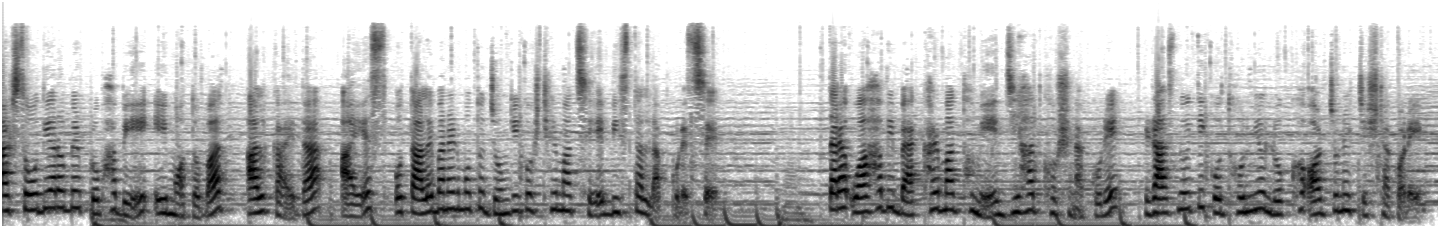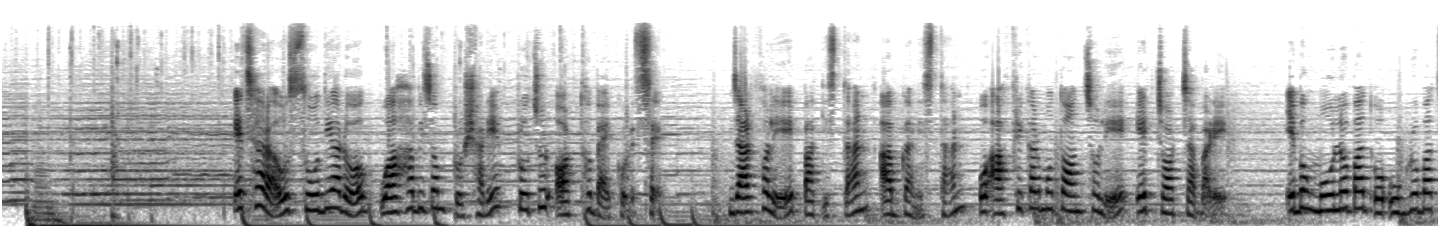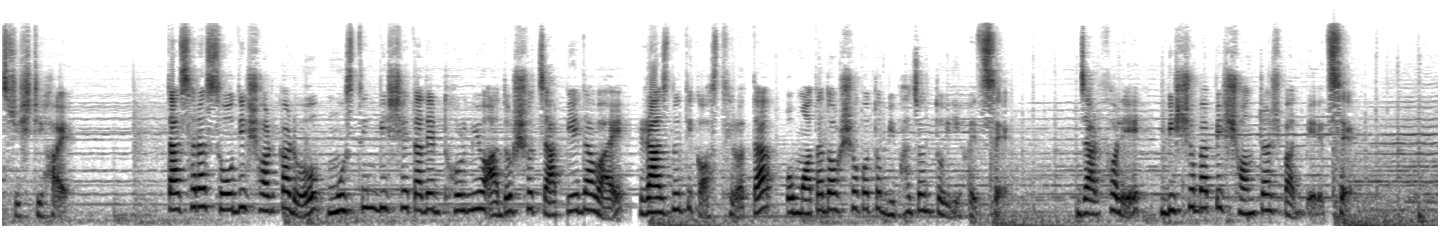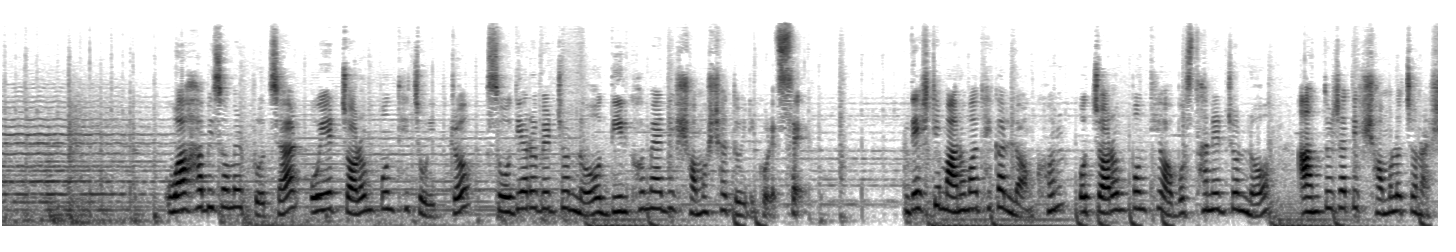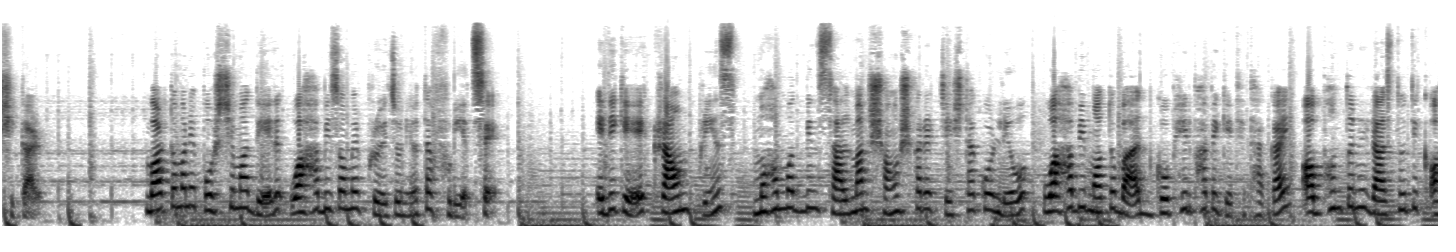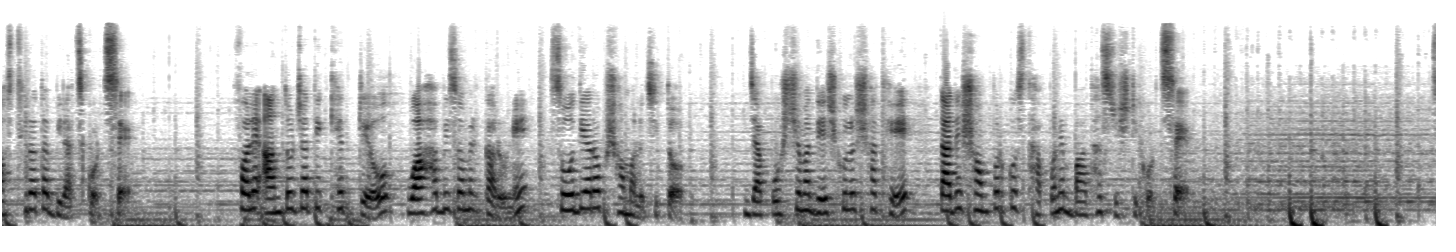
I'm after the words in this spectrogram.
আর সৌদি আরবের প্রভাবে এই মতবাদ আল কায়দা আইএস ও তালেবানের মতো জঙ্গি গোষ্ঠীর মাঝে বিস্তার লাভ করেছে। তারা ওয়াহাবি ব্যাখ্যার মাধ্যমে জিহাদ ঘোষণা করে রাজনৈতিক ও ধর্মীয় লক্ষ্য অর্জনের চেষ্টা করে। এছাড়াও সৌদি আরব ওয়াহাবিজম প্রসারে প্রচুর অর্থ ব্যয় করেছে, যার ফলে পাকিস্তান, আফগানিস্তান ও আফ্রিকার মতো অঞ্চলে এর চর্চা বাড়ে এবং মৌলবাদ ও উগ্রবাদ সৃষ্টি হয়। তাছাড়া সৌদি সরকারও মুসলিম বিশ্বে তাদের ধর্মীয় আদর্শ চাপিয়ে দেওয়ায় রাজনৈতিক অস্থিরতা ও মতাদর্শগত বিভাজন তৈরি হয়েছে, যার ফলে বিশ্বব্যাপী সন্ত্রাসবাদ বেড়েছে। ওয়াহাবিজমের প্রচার ও এর চরমপন্থী চরিত্র সৌদি আরবের জন্য দীর্ঘমেয়াদী সমস্যা তৈরি করেছে। দেশটি মানবাধিকার লঙ্ঘন ও চরমপন্থী অবস্থানের জন্য আন্তর্জাতিক সমালোচনার শিকার। বর্তমানে পশ্চিমাদের ওয়াহাবিজমের প্রয়োজনীয়তা ফুরিয়েছে। এদিকে crown prince Mohammed bin Salman সংস্কারের চেষ্টা করলেও ওয়াহাবি মতবাদ গভীরভাবে গেঁথে থাকায় অভ্যন্তরীণ রাজনৈতিক অস্থিরতা বিরাজ করছে। ফলে আন্তর্জাতিক ক্ষেত্রেও ওয়াহাবিজমের কারণে সৌদি আরব সমালোচিত, যা পশ্চিমা দেশগুলোর সাথে তাদের সম্পর্ক স্থাপনে বাধা সৃষ্টি করছে।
